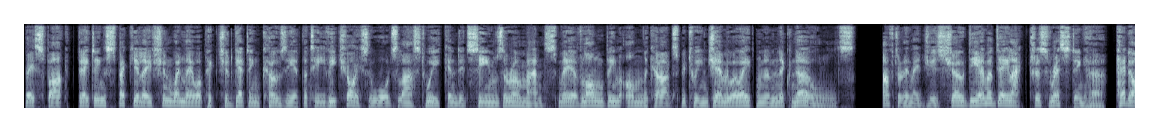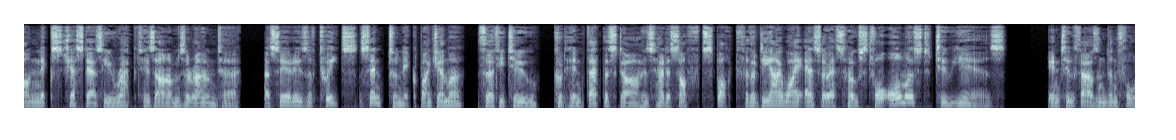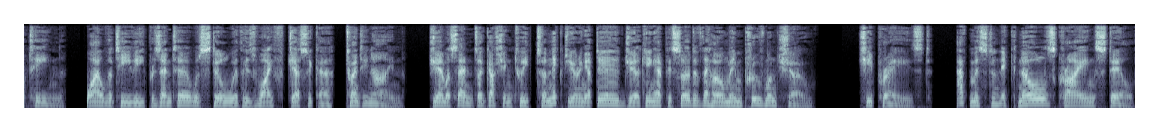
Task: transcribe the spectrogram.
They sparked dating speculation when they were pictured getting cozy at the TV Choice Awards last week and it seems a romance may have long been on the cards between Gemma Oaten and Nick Knowles. After images showed the Emmerdale actress resting her head on Nick's chest as he wrapped his arms around her, a series of tweets sent to Nick by Gemma, 32, could hint that the star has had a soft spot for the DIY SOS host for almost two years. In 2014, while the TV presenter was still with his wife Jessica, 29, Gemma sent a gushing tweet to Nick during a tear-jerking episode of the Home Improvement Show. She praised, at Mr. Nick Knowles crying still.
